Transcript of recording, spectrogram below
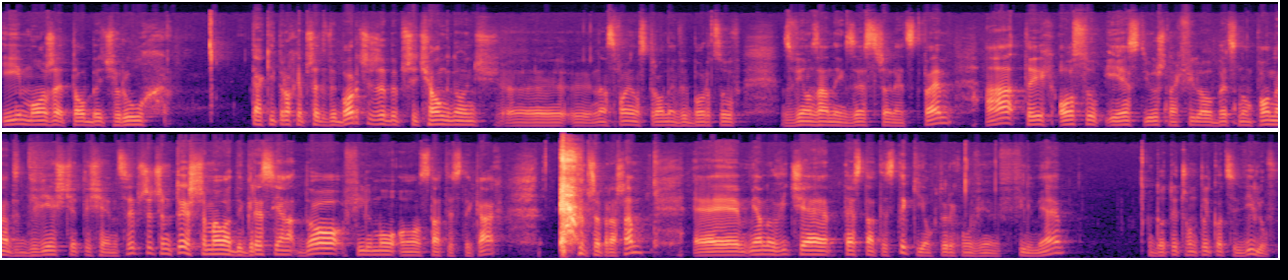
i może to być ruch taki trochę przedwyborczy, żeby przyciągnąć e, na swoją stronę wyborców związanych ze strzelectwem, a tych osób jest już na chwilę obecną ponad 200 tysięcy. Przy czym tu jeszcze mała dygresja do filmu o statystykach. Przepraszam. E, mianowicie te statystyki, o których mówiłem w filmie, dotyczą tylko cywilów,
